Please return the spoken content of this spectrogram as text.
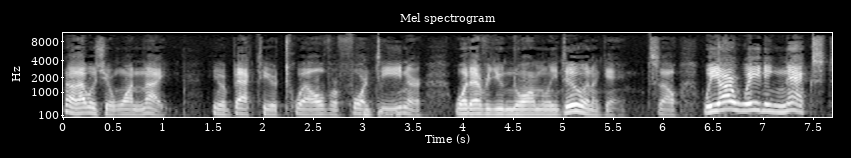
No, that was your one night. You were back to your twelve or fourteen or whatever you normally do in a game. So we are waiting next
